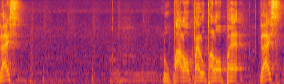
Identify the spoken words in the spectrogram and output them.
Guys. Lupa lope, lupa lope. Guys.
